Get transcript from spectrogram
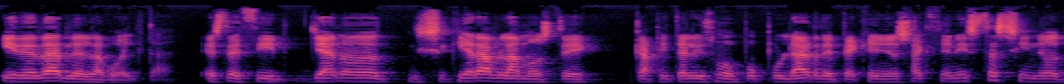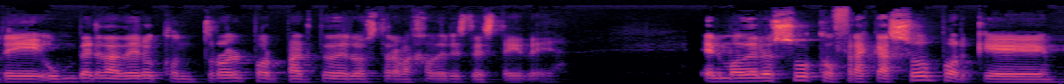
y de darle la vuelta. Es decir, ya no ni siquiera hablamos de capitalismo popular de pequeños accionistas, sino de un verdadero control por parte de los trabajadores de esta idea. El modelo sueco fracasó porque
